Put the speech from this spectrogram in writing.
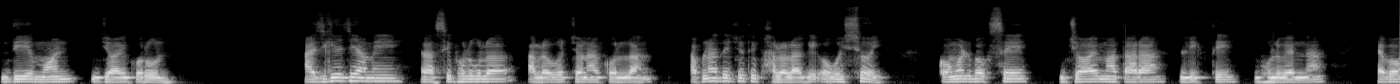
দিয়ে মন জয় করুন। আজকে যে আমি রাশিফলগুলো আলোচনা করলাম। আপনাদের যদি ভালো লাগে অবশ্যই কমেন্ট বক্সে জয় মা তারা লিখতে ভুলবেন না এবং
